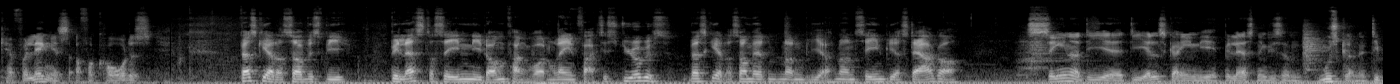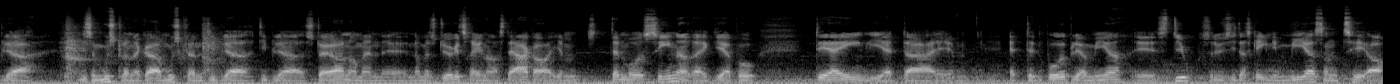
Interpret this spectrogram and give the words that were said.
kan forlænges og forkortes. Hvad sker der så, hvis vi belaster scenen i et omfang, hvor den rent faktisk styrkes? Hvad sker der så med den, når, den bliver, når en scene bliver stærkere? Scener, de, øh, de elsker egentlig belastning, ligesom musklerne. De bliver, ligesom musklerne gør, og musklerne de bliver, de bliver større, når man, øh, når man styrketræner og stærkere. Jamen, den måde scener reagerer på, det er egentlig, at der, øh, at den både bliver mere øh, stiv, så det vil sige, at der skal egentlig mere sådan til at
